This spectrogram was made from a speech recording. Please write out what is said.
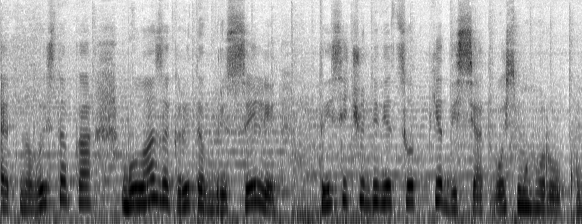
етновиставка була закрита в Брюсселі 1958 року.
